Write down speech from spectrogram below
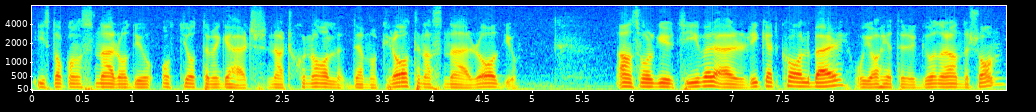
i Stockholms närradio 88 MHz, Nationaldemokraternas närradio. Ansvarig utgivare är Rickard Karlberg och jag heter Gunnar Andersson.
